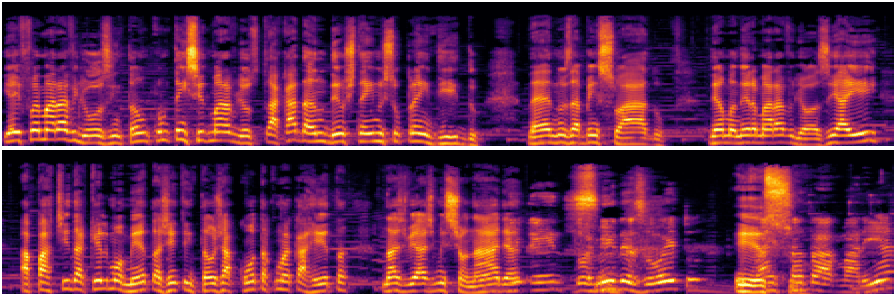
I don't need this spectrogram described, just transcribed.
e aí foi maravilhoso. Então, como tem sido maravilhoso, a cada ano Deus tem nos surpreendido, né? Nos abençoado de uma maneira maravilhosa. E aí, a partir daquele momento, a gente então já conta com uma carreta nas viagens missionárias. Em 2018, lá em Isso. Santa Maria,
